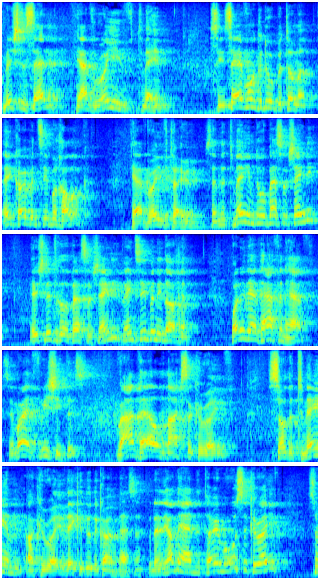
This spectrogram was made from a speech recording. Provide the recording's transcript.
Mishnah said, if you have Roiv Tmeim, so you say everyone could do a Betuma, Ein Karben Tzibur Chalak, you have Roiv Tayrim, so the Tmeim do a Pesach Sheni, Ish Nitchel a Pesach Sheni, Vein Tzibur Nidachet. What if they have half and half? So Gemara had three Shitas, Rav Hel Machzat Karoiv, so the Tmeim are Kiroiv, they could do the Karim Pesach. But on the other hand, the Torah are also Kiroiv. So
